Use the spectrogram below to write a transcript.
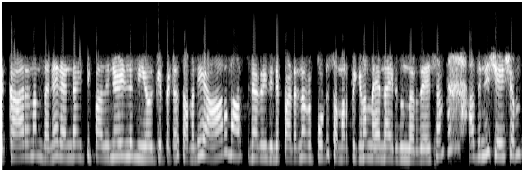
കാരണം തന്നെ രണ്ടായിരത്തി പതിനേഴിൽ നിയോഗിക്കപ്പെട്ട സമിതി ആറ് മാസത്തിനകം ഇതിന്റെ പഠന റിപ്പോർട്ട് സമർപ്പിക്കണം എന്നായിരുന്നു നിർദ്ദേശം. അതിനുശേഷം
